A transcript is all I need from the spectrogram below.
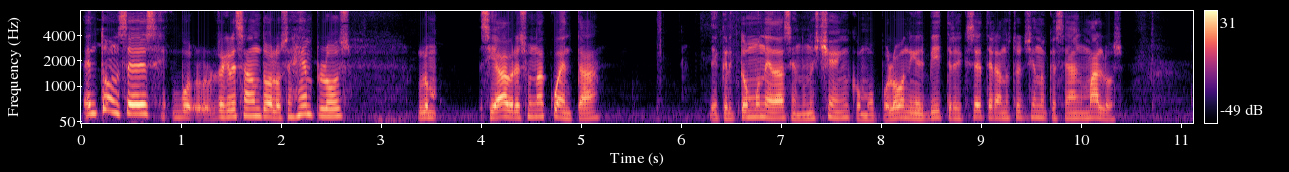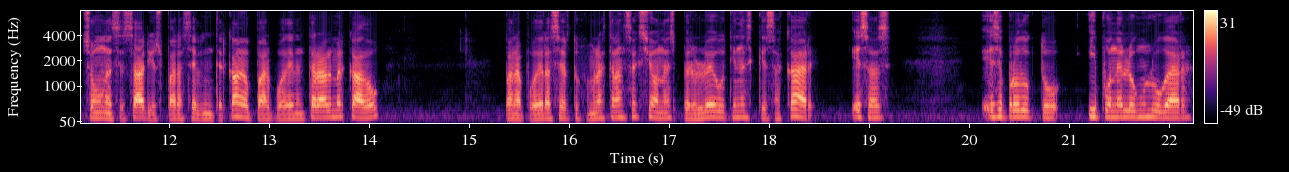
Entonces, regresando a los ejemplos, si abres una cuenta de criptomonedas en un exchange como Polonia, Bittrex, etcétera, no estoy diciendo que sean malos, son necesarios para hacer el intercambio, para poder entrar al mercado para poder hacer tus primeras transacciones, pero luego tienes que sacar esas, ese producto y ponerlo en un lugar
